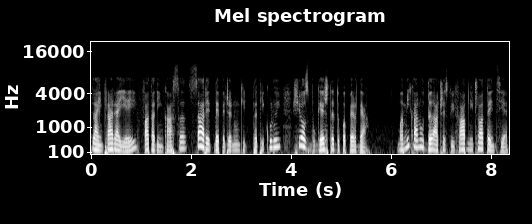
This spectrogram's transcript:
La intrarea ei, fata din casă sare de pe genunchii tăticului și o zbughește după perdea. Mămica nu dă acestui fapt nicio atenție,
